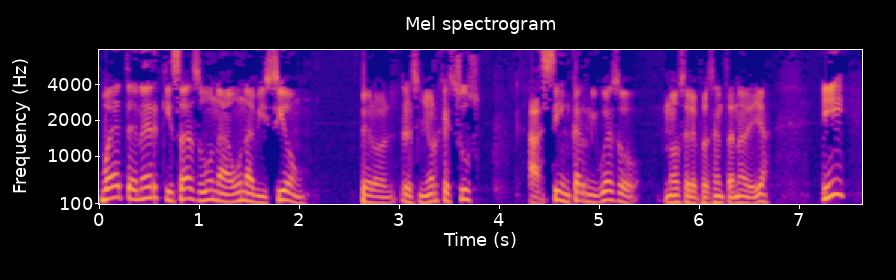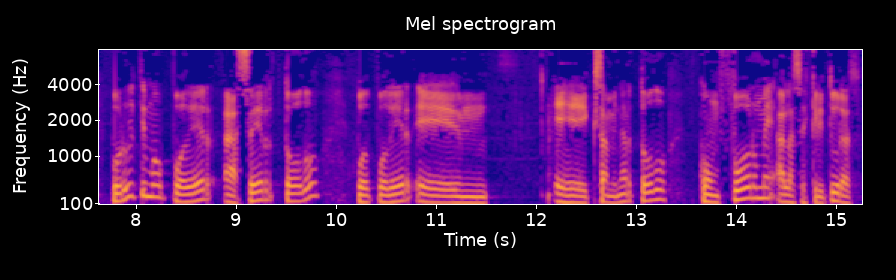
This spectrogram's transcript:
Puede tener quizás una, una visión, pero el Señor Jesús, así en carne y hueso, no se le presenta a nadie ya. Y por último, poder hacer todo, poder eh, eh, examinar todo conforme a las escrituras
